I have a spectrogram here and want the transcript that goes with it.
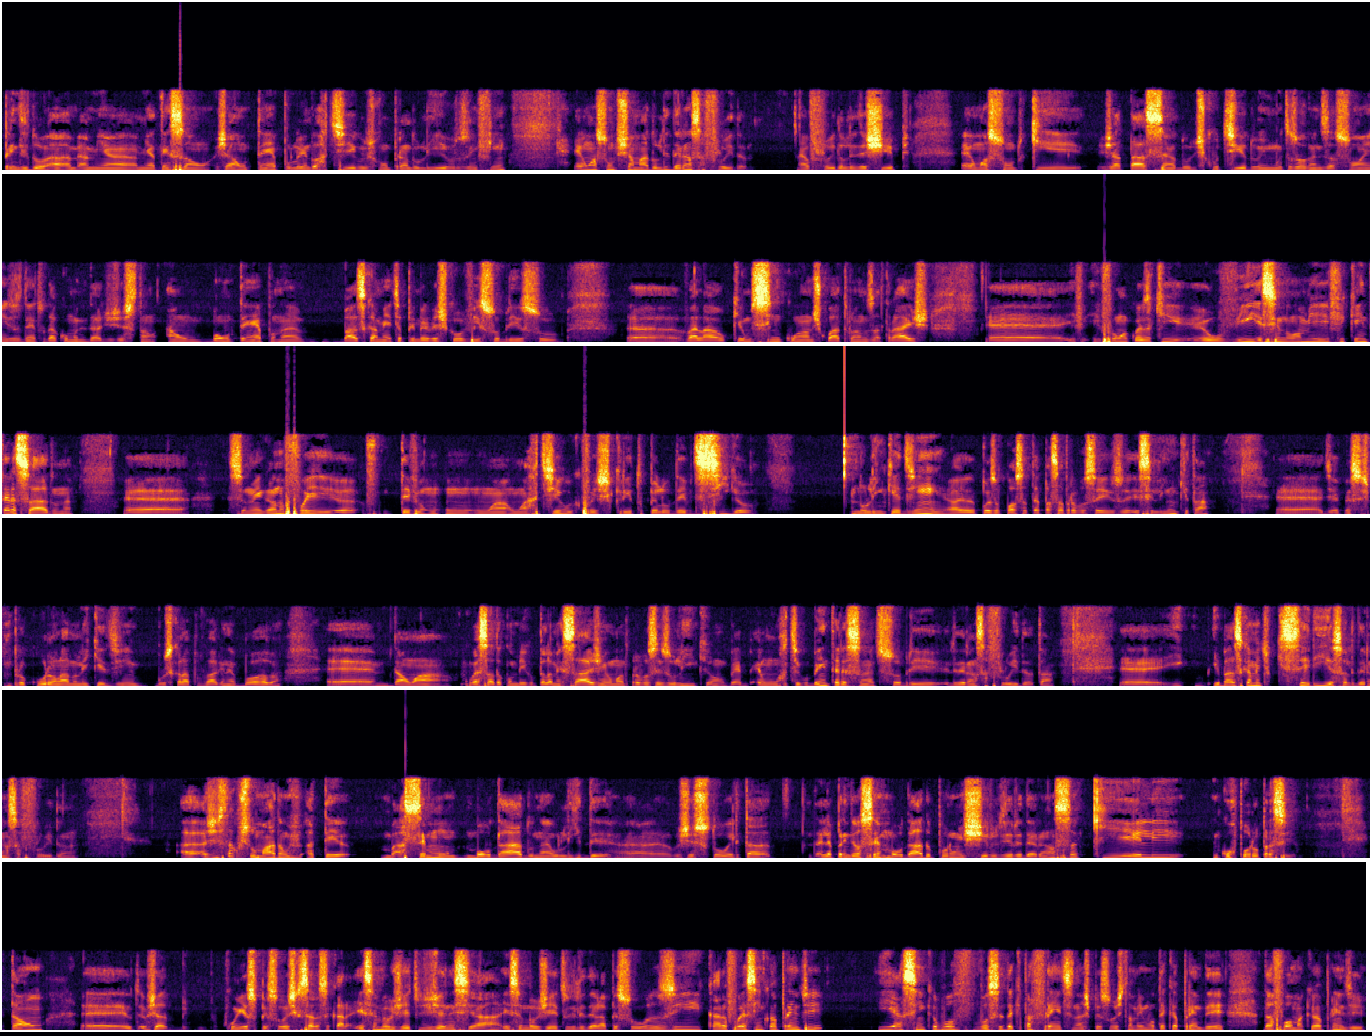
prendido a, a minha, minha atenção já há um tempo, lendo artigos, comprando livros, enfim, é um assunto chamado liderança fluida. É, o Fluid Leadership é um assunto que já está sendo discutido em muitas organizações dentro da comunidade de gestão há um bom tempo. Né? Basicamente, a primeira vez que eu ouvi sobre isso, uh, vai lá, o que, uns 5 anos, 4 anos atrás. É, e, foi uma coisa que eu vi esse nome e fiquei interessado. Né? É, se não me engano, foi, teve um, um, uma, um artigo que foi escrito pelo David Siegel, no LinkedIn, depois eu posso até passar para vocês esse link, tá? É, de repente vocês me procuram lá no LinkedIn, busca lá para Wagner Borba, é, dá uma conversada comigo pela mensagem, eu mando para vocês o link. É um, é, é um, artigo bem interessante sobre liderança fluida, tá? É, e, e, basicamente o que seria essa liderança fluida? Né? A, a gente está acostumado a ter a ser moldado, né, o líder, uh, o gestor, ele está ele aprendeu a ser moldado por um estilo de liderança que ele incorporou para si. Então, é, eu, eu, já conheço pessoas que disseram assim, cara, esse é meu jeito de gerenciar, esse é meu jeito de liderar pessoas e, cara, foi assim que eu aprendi e é assim que eu vou, vou ser daqui para frente. Né? As pessoas também vão ter que aprender da forma que eu aprendi.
